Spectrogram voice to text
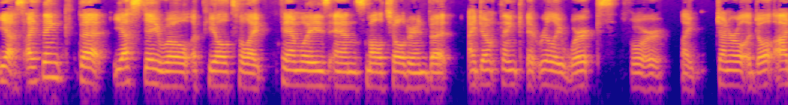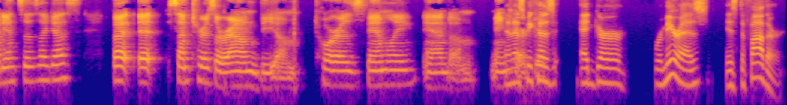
yes, I think that Yes Day will appeal to like families and small children, but I don't think it really works for like general adult audiences, I guess. But it centers around the um, Torres family and um, main. And that's because Edgar Ramirez is the father.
